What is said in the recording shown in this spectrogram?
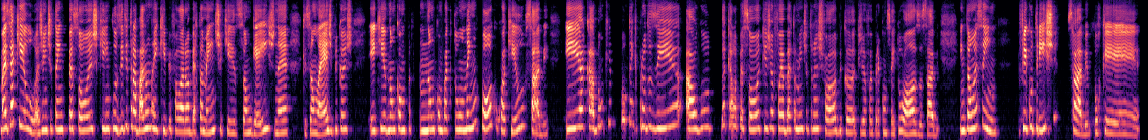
Mas é aquilo, a gente tem pessoas que, inclusive, trabalham na equipe e falaram abertamente que são gays, né? Que são lésbicas e que não, não compactuam nem um pouco com aquilo, sabe? E acabam que vão ter que produzir algo daquela pessoa que já foi abertamente transfóbica, que já foi preconceituosa, sabe? Então, assim, fico triste, sabe? Porque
